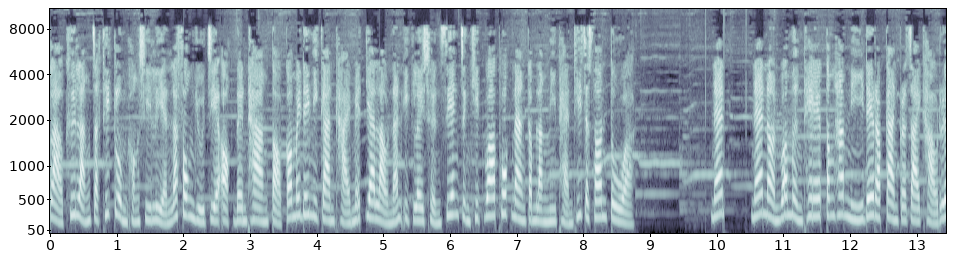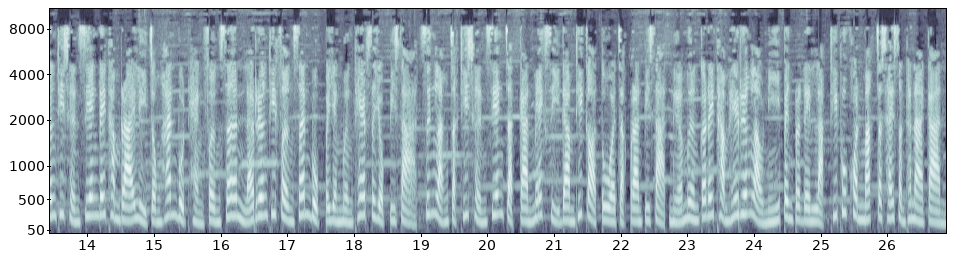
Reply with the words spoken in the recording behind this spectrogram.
กล่าวคือหลังจากที่กลุ่มของชีเหลียนและฟงหยูเจียออกเดินทางต่อก็ไม่ได้มีการขายเม็ดยาเหล่านั้นอีกเลยเฉินเซียงจึงคิดว่าพวกนางกำลังมีแผนที่จะซ่อนตัวแน่แน่นอนว่าเมืองเทพต้องห้ามนี้ได้รับการกระจายข่าวเรื่องที่เฉินเซียงได้ทำร้ายหลี่จงฮั่นบุตรแห่งเฟิงเซินและเรื่องที่เฟิงเซินบุกไปยังเมืองเทพสยบปีศาจซึ่งหลังจากที่เฉินเซียงจัดการเมฆสีดำที่ก่อตัวจากปราณปีศาจเหนือเมืองก็ได้ทำให้เรื่องเหล่านี้เป็นประเด็นหลักที่ผู้คนมักจะใช้สนทนากัน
